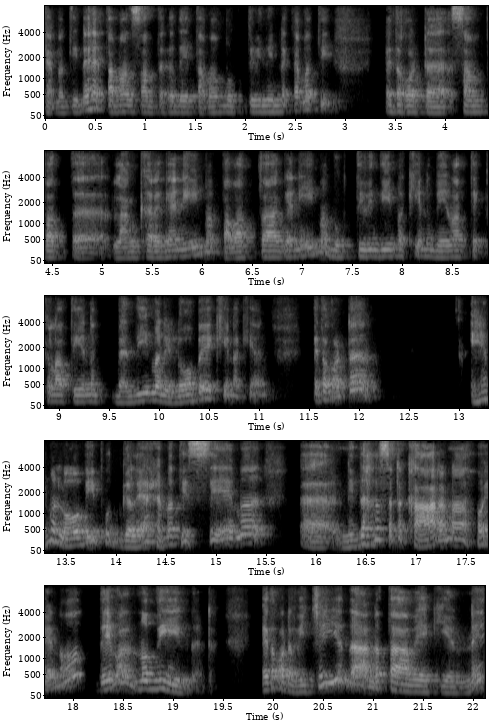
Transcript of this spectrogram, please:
කැමති නැහැ. Taman සන්තක දේ Taman මුක්ති විඳින්න කැමති. එතකොට සම්පත් ලං කර ගැනීම, පවත්වා ගැනීම, මුක්ති විඳීම කියන මේවත් එක්කලා තියෙන බැඳීමනේ ලෝභය කියලා කියන්නේ. එතකොට එහෙම ලෝභී පුද්ගලයා හැමතිස්සෙම නිදහසට කාරණා හොයනවා දේවල් නොදී ඉන්නට. එතකොට විචය්‍ය දානතාවය කියන්නේ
